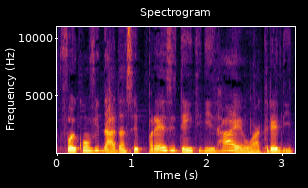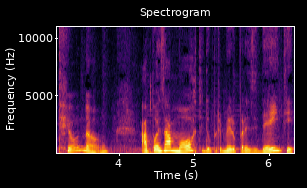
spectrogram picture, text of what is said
foi convidado a ser presidente de Israel, acreditem ou não. Após a morte do primeiro presidente,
